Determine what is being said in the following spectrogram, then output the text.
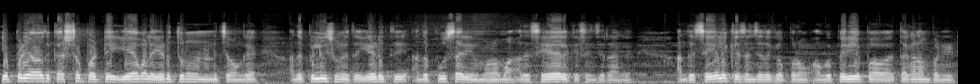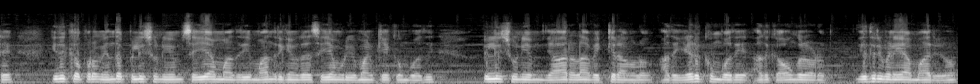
எப்படியாவது கஷ்டப்பட்டு ஏவலை எடுத்துணும்னு நினச்சவங்க அந்த பில்லி சூனியத்தை எடுத்து அந்த பூசாரியின் மூலமாக அதை செயலுக்கு செஞ்சிடறாங்க. அந்த செயலுக்கு செஞ்சதுக்கப்புறம் அவங்க பெரியப்பாவை தகனம் பண்ணிட்டு இதுக்கப்புறம் எந்த பில்லி சூனியம் செய்ய மாதிரி மாந்திரிகம் ஏதாவது செய்ய முடியுமான்னு கேட்கும்போது பில்லி சூனியம் யாரெல்லாம் வைக்கிறாங்களோ அதை எடுக்கும்போதே அதுக்கு அவங்களோட எதிர்வினையாக மாறிடும்.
